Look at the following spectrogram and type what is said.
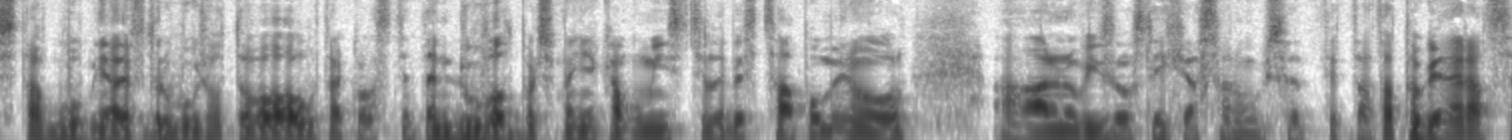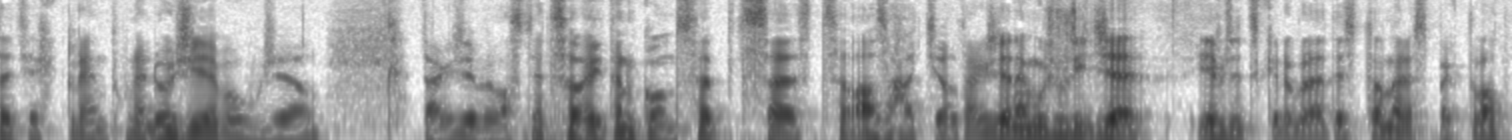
stavbu měli v trubu už hotovou, tak vlastně ten důvod, proč jsme někam umístili, by zcela pominul a na nových vzrostlých jasanů už se ty, tato generace těch klientů nedožije, bohužel. Takže by vlastně celý ten koncept se zcela zhatil. Takže nemůžu říct, že je vždycky dobré ty stromy respektovat,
